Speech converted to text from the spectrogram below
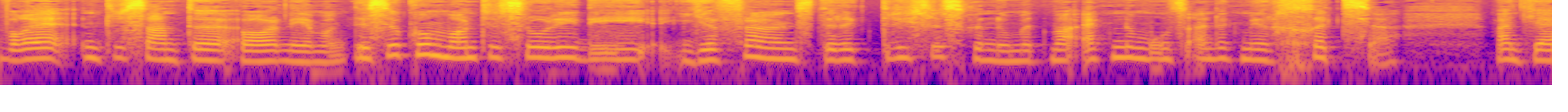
Baie interessante waarneming. Dis hoekom Montessori die juffrouens direktrises genoem het, maar ek noem ons eintlik meer gidse want jy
